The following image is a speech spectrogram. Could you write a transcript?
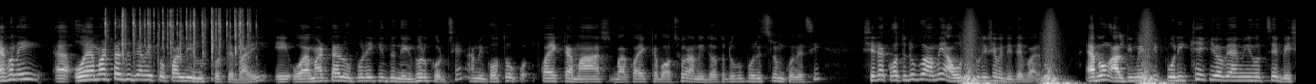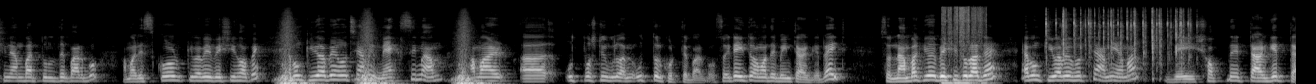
এখন এই ওএমআরটা যদি আমি প্রপারলি ইউজ করতে পারি এই ওএমআরটার উপরেই কিন্তু নির্ভর করছে আমি গত কয়েকটা মাস বা কয়েকটা বছর আমি যতটুকু পরিশ্রম করেছি সেটা কতটুকু আমি আউটপুট হিসেবে দিতে পারব এবং আলটিমেটলি পরীক্ষায় কীভাবে আমি হচ্ছে বেশি নাম্বার তুলতে পারব আমার স্কোর কীভাবে বেশি হবে এবং কীভাবে হচ্ছে আমি ম্যাক্সিমাম আমার আহ, উত- প্রশ্নগুলো আমি উত্তর করতে পারব। সো এটাই তো আমাদের main target right so number কীভাবে বেশি তোলা যায় এবং কীভাবে হচ্ছে আমি আমার যেই স্বপ্নের টার্গেটটা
